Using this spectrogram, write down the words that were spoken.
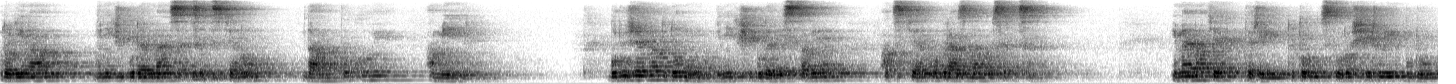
Rodinám, v nichž bude mé srdce ctěno, dám pokoj a mír. Budu žehnat domů, v nichž bude vystavěn a ctěn obraz mého srdce. Jména těch, kteří tuto úctu rozšiřují, budou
